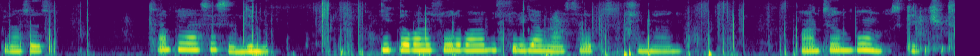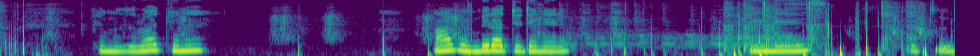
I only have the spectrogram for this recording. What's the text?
Prenses. Sen prensessin değil mi? Git babana söyle bana bir sürü gem versin. Hepsi için yani. Mantığım bu olması gerekiyordu. Kırmızı radyo ne? Abim bir radyo deneyelim. Deniz. Dur.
